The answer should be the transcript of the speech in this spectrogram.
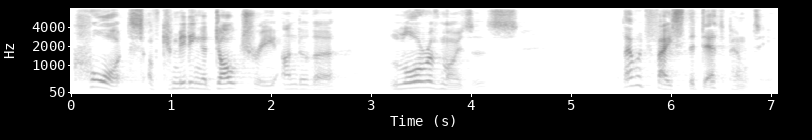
courts of committing adultery under the law of Moses, they would face the death penalty.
